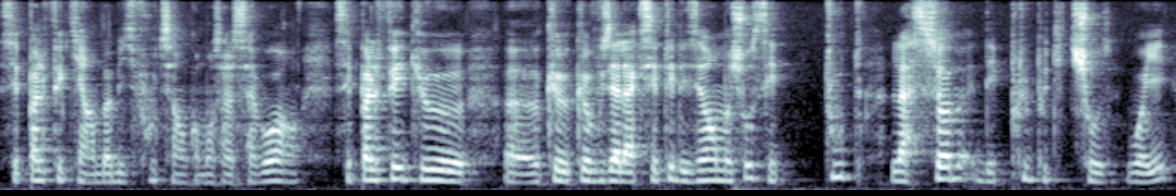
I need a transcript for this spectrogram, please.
c'est pas le fait qu'il y a un baby foot, ça on commence à le savoir. Hein. C'est pas le fait que, que, que, vous allez accepter des énormes choses, c'est toute la somme des plus petites choses. Vous voyez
